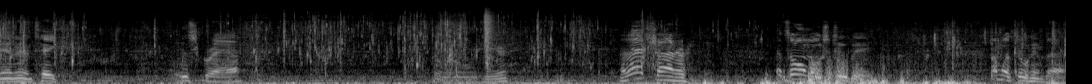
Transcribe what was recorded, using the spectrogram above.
And then take this grass over here. Now that shiner, that's almost too big. I'm gonna throw him back.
